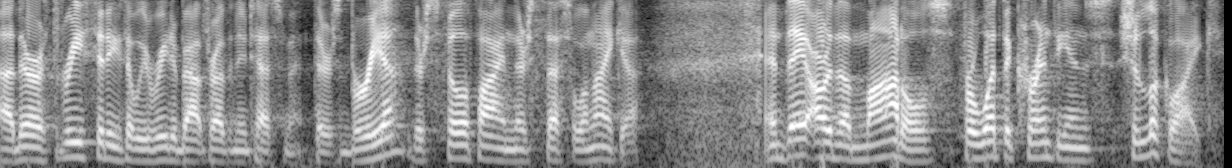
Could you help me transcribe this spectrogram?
uh, there are three cities that we read about throughout the New Testament there's Berea, there's Philippi, and there's Thessalonica. And they are the models for what the Corinthians should look like.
